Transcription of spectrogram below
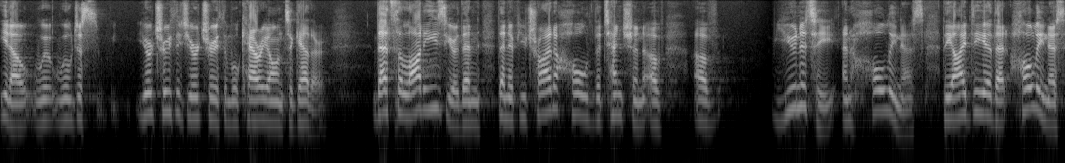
you know, we'll, we'll just, your truth is your truth, and we'll carry on together. That's a lot easier than, than if you try to hold the tension of, of unity and holiness. The idea that holiness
